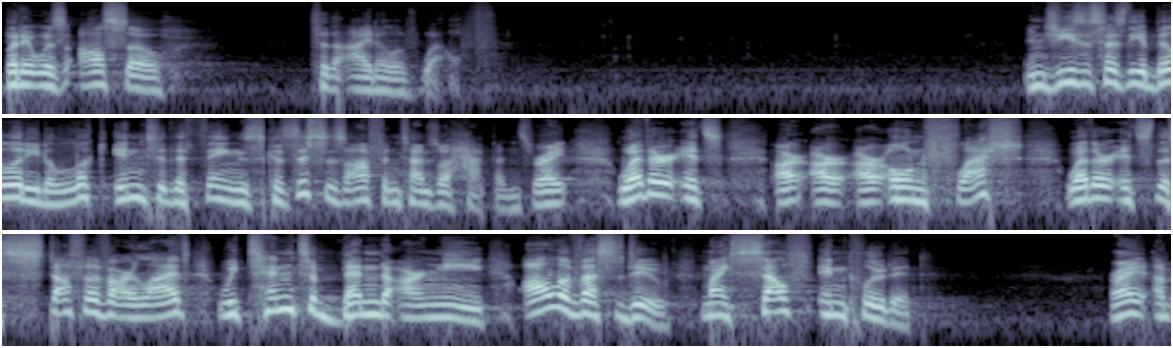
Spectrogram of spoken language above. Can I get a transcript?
but it was also to the idol of wealth. And Jesus has the ability to look into the things, because this is oftentimes what happens, right? Whether it's our, our, our, own flesh, whether it's the stuff of our lives, we tend to bend our knee. All of us do, myself included, right? I'm,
